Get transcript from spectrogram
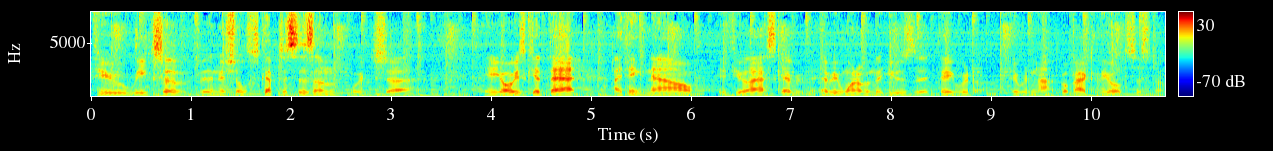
few weeks of initial skepticism, which uh, you always get that, I think now if you ask every, every one of them that uses it, they would, they would not go back to the old system.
